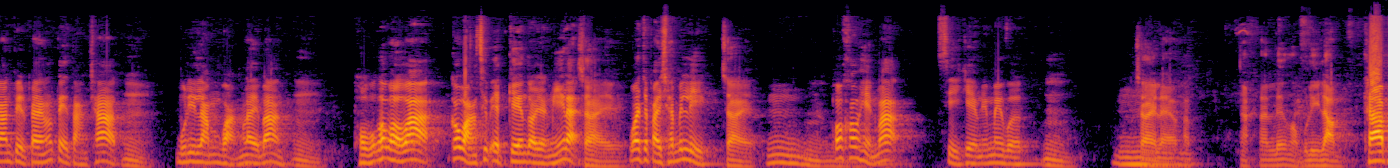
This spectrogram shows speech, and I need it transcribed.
การเปลี่ยนแปลงนักเตะต่างชาติ อืมบุรีรัมย์หวังอะไรบ้าง อืมผมก็บอกว่าก็หวัง 11 เกมต่ออย่างนี้แหละ ใช่ว่าจะไปแชมเปี้ยนลีกใช่ อืมอืม เพราะเขาเห็นว่า 4 เกมนี้ไม่เวิร์กอืมอืมใช่แล้วครับอะนั่นเรื่องของบุรีรัมย์ ครับ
